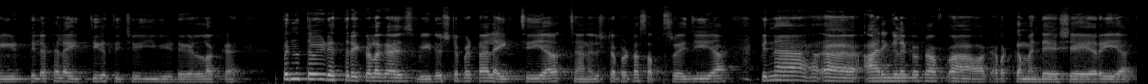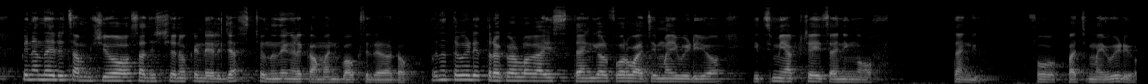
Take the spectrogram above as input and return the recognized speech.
വീട്ടിലൊക്കെ ലൈറ്റ് കത്തിച്ചു ഈ വീടുകളിലൊക്കെ അപ്പോൾ ഇന്നത്തെ വീഡിയോ ഇത്രയൊക്കെയുള്ള കാര്യം വീഡിയോ ഇഷ്ടപ്പെട്ടാൽ ലൈക്ക് ചെയ്യുക ചാനൽ ഇഷ്ടപ്പെട്ടാൽ സബ്സ്ക്രൈബ് ചെയ്യുക. പിന്നെ ആരെങ്കിലുമൊക്കെ റെക്കമെൻഡ് ഷെയർ ചെയ്യുക പിന്നെ എന്തെങ്കിലും സംശയമോ സജഷനോ ഒക്കെ ഉണ്ടെങ്കിൽ ജസ്റ്റ് ഒന്ന് നിങ്ങൾ കമന്റ് ബോക്സിൽ ഇടാം കേട്ടോ അപ്പോൾ ഇന്നത്തെ വീഡിയോ ഇത്രയൊക്കെ ഉള്ള guys thank you for watching my video it's me Akshay signing off thank you for watching my video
